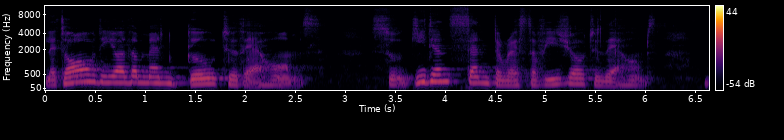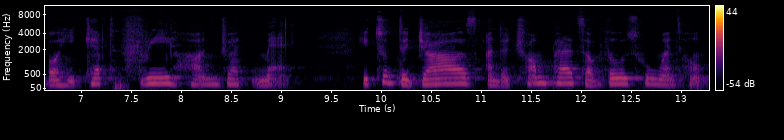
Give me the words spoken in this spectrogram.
Let all the other men go to their homes. So Gideon sent the rest of Israel to their homes, but he kept 300 men. He took the jars and the trumpets of those who went home.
